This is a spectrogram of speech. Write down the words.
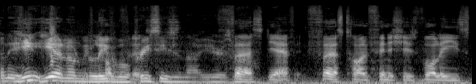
and he he had an unbelievable confidence. preseason that year as well. First, yeah, first time finishes, volleys,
